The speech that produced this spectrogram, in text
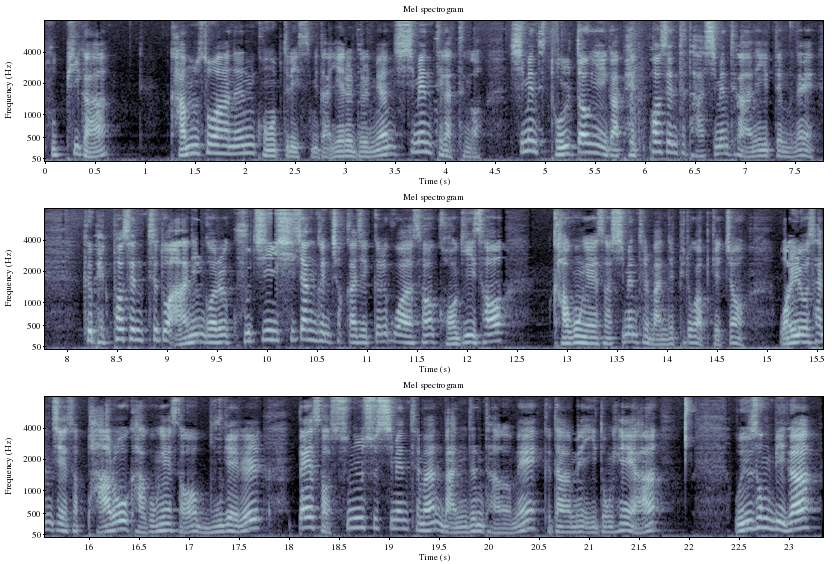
부피가 감소하는 공업들이 있습니다. 예를 들면 시멘트 같은 거. 시멘트 돌덩이가 100%다 시멘트가 아니기 때문에 그 100%도 아닌 거를 굳이 시장 근처까지 끌고 와서 거기서 가공해서 시멘트를 만들 필요가 없겠죠. 원료 산지에서 바로 가공해서 무게를 빼서 순수 시멘트만 만든 다음에 그 다음에 이동해야 운송비가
